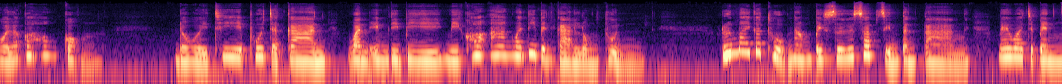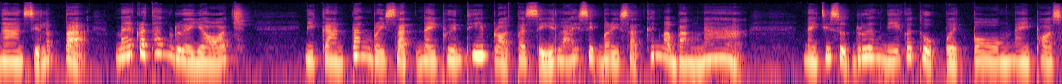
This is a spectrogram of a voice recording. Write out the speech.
ร์แล้วก็ฮ่องกง โดยที่ผู้จัดการวัน MDB มีข้ออ้างว่านี่เป็นการลงทุน หรือไม่ก็ถูกนำไปซื้อทรัพย์สินต่างๆ ไม่ว่าจะเป็นงานศิลปะ แม้กระทั่งเรือยอชมีการตั้งบริษัทในพื้นที่ปลอดภาษีหลายสิบบริษัทขึ้นมาบังหน้า ในที่สุดเรื่องนี้ก็ถูกเปิดโปงในพศ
